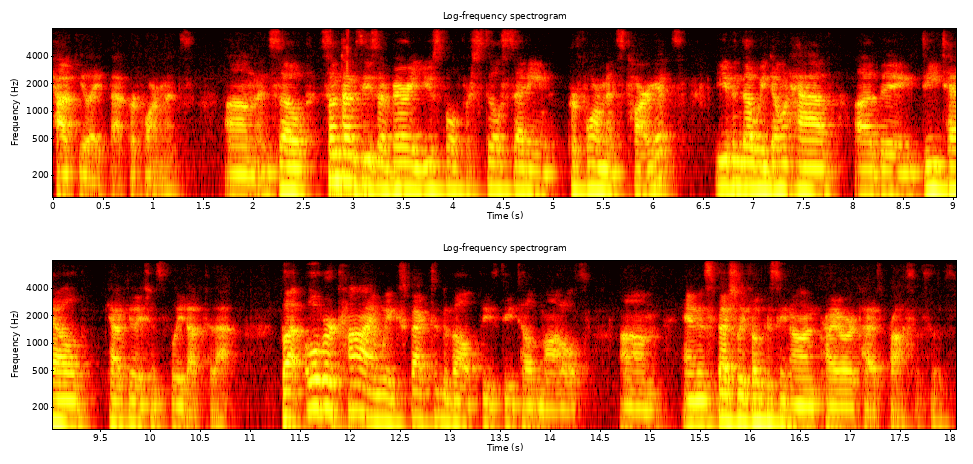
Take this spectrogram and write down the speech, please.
calculate that performance. Um, and so sometimes these are very useful for still setting performance targets, even though we don't have uh, the detailed calculations to lead up to that. But over time, we expect to develop these detailed models um, and especially focusing on prioritized processes.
